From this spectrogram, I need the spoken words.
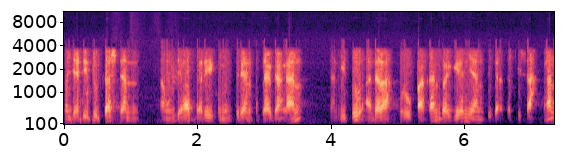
menjadi tugas dan tanggung jawab dari Kementerian Perdagangan dan itu adalah merupakan bagian yang tidak terpisahkan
